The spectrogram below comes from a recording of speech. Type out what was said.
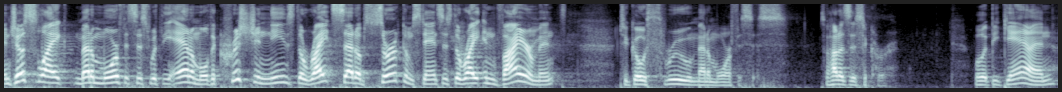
And just like metamorphosis with the animal, the Christian needs the right set of circumstances, the right environment to go through metamorphosis. So, how does this occur? Well, it began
